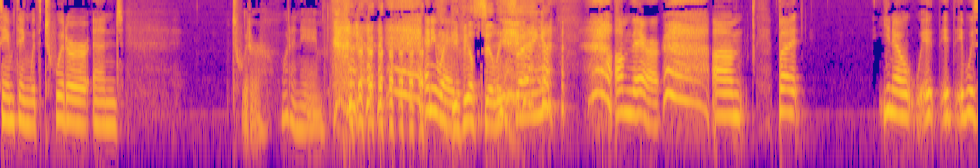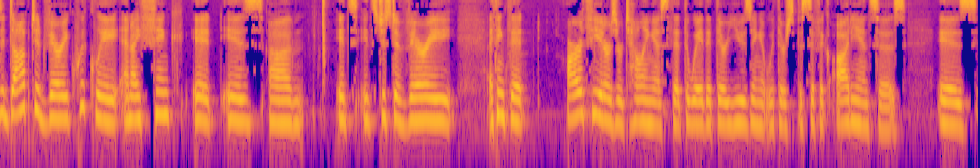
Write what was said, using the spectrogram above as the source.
same thing with Twitter and. Twitter, what a name. anyway, Do you feel silly saying it? I'm there. Um, but you know, it, it, it was adopted very quickly, and I think it is. Um, it's it's just a very. I think that our theaters are telling us that the way that they're using it with their specific audiences is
